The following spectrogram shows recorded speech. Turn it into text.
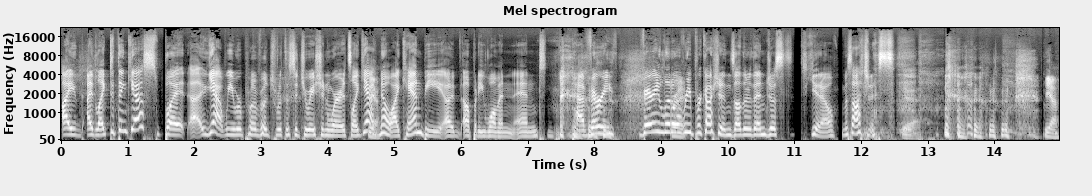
I, I'd like to think yes, but uh, yeah, we were privileged with a situation where it's like, yeah, Yeah. no, I can be an uppity woman and have very, very little Right. repercussions other than just, you know, misogynist. yeah. yeah.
